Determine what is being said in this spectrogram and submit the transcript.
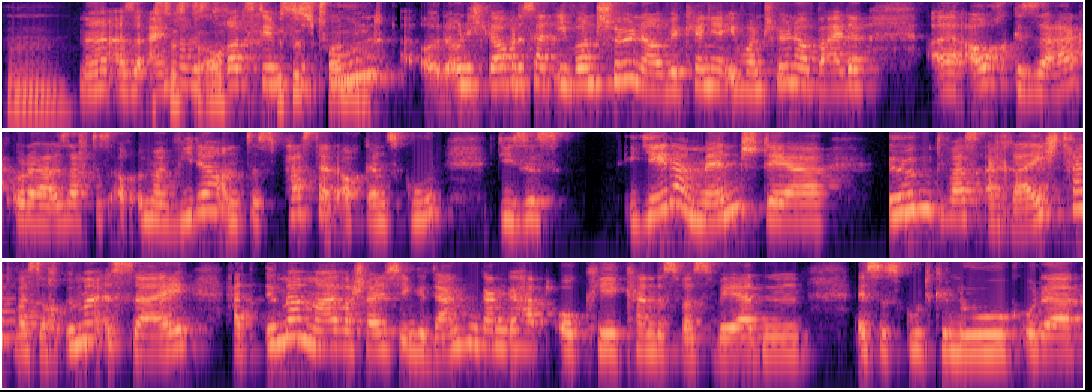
Hm. Ne? Also einfach es trotzdem zu tun. Und ich glaube, das hat Yvonne Schönau, wir kennen ja Yvonne Schönau beide, äh, auch gesagt oder sagt es auch immer wieder und das passt halt auch ganz gut. Dieses, jeder Mensch, der irgendwas erreicht hat, was auch immer es sei, hat immer mal wahrscheinlich den Gedankengang gehabt, okay, kann das was werden? Ist es gut genug? Oder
